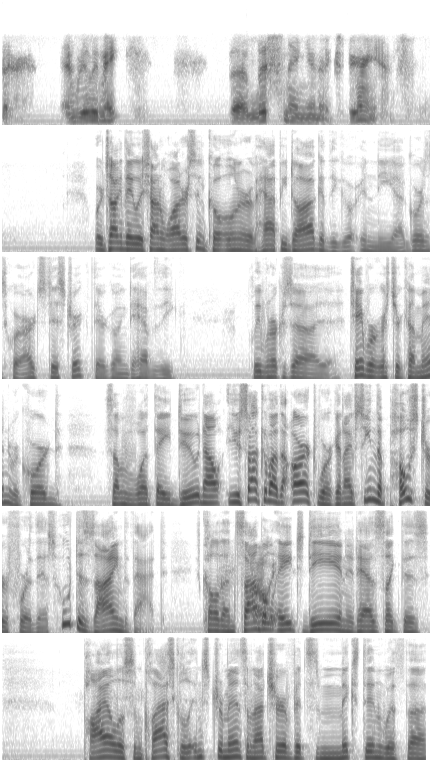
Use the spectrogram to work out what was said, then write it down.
there and really make the listening an experience. We're talking today with Sean Watterson, co-owner of Happy Dog the, in the uh, Gordon Square Arts District. They're going to have the Cleveland Orchestra uh, Chamber Orchestra come in record some of what they do. Now, you talk about the artwork, and I've seen the poster for this. Who designed that? Called Ensemble oh, HD, and it has like this pile of some classical instruments. I'm not sure if it's mixed in with uh,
